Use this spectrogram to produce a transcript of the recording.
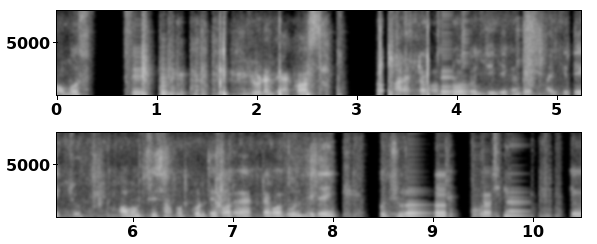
অবশ্যই ভিডিওটা দেখো আর একটা কথা বলব, যে যেখানে ভাইকে দেখছ, অবশ্যই সাপোর্ট করতে পারো। একটা কথা বলতে চাই, প্রচুর না কেউ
